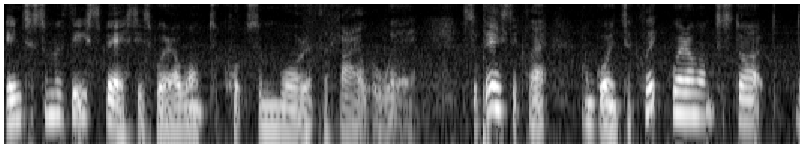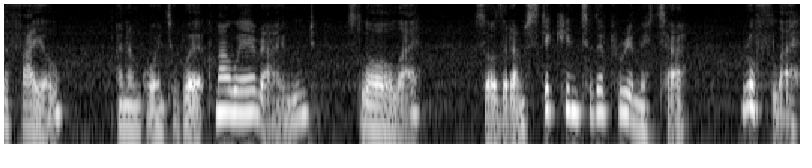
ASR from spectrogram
into some of these spaces where I want to cut some more of the file away. So basically I'm going to click where I want to start the file and I'm going to work my way around slowly so that I'm sticking to the perimeter roughly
